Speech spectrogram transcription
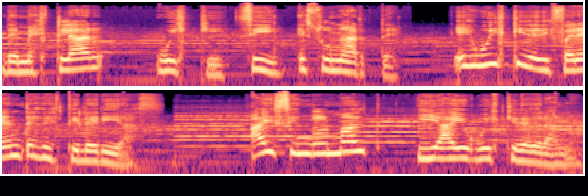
de mezclar whisky, sí, es un arte. Es whisky de diferentes destilerías. Hay single malt y hay whisky de grano.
